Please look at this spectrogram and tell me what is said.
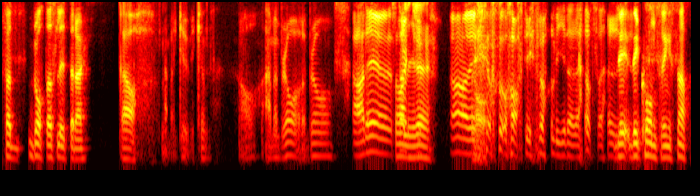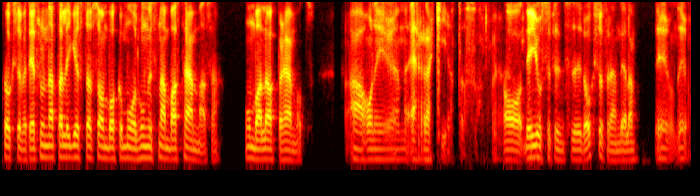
för att brottas lite där. Ja, nej men gud vilken, ja, men bra, bra. Ja, det är starkt. Lirare. Ja, det är, ja. det är bra lirare. Alltså. Det, det är kontringssnabbt också. Vet jag. jag tror Nathalie Gustafsson bakom mål, hon är snabbast hem alltså. Hon bara löper hemåt. Ja, hon är ju en raket alltså. Ja, det är Josefin Strid också för den delen. Det är hon, det är hon.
